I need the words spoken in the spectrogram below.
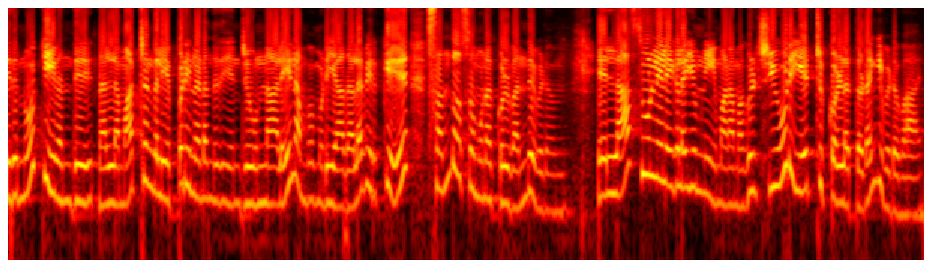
எதிர்நோக்கி வந்து நல்ல மாற்றங்கள் எப்படி நடந்தது என்று உன்னாலே நம்ப முடியாத அளவிற்கு சந்தோஷம் உனக்குள் வந்துவிடும். எல்லா சூழ்நிலைகளையும் நீ மன மகிழ்ச்சியோடு ஏற்றுக்கொள்ளத் தொடங்கி விடுவாய்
